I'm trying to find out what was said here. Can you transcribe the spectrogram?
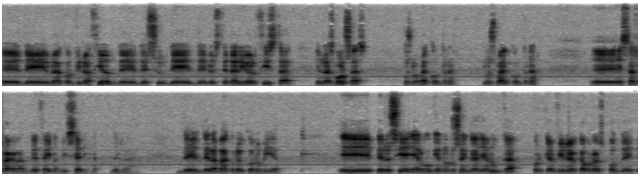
eh, de una continuación de, de, del escenario alcista en las bolsas, pues lo va a encontrar, los va a encontrar. Eh, esa es la grandeza y la miseria de la, de, la macroeconomía. pero si hay algo que no nos engaña nunca, porque al fin y al cabo responde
